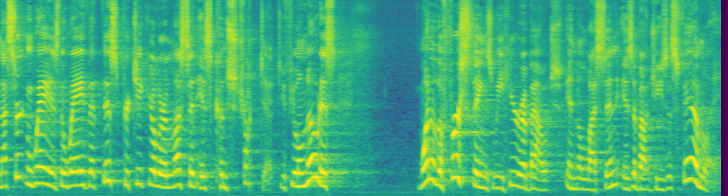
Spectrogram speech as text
And that certain way is the way that this particular lesson is constructed. If you'll notice, one of the first things we hear about in the lesson is about Jesus' family.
